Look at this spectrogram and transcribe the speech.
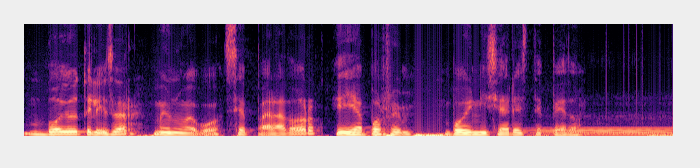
Voy a utilizar mi nuevo separador y ya por fin voy a iniciar este pedo.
